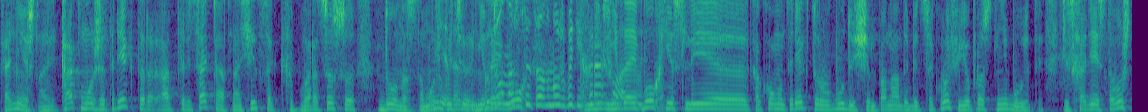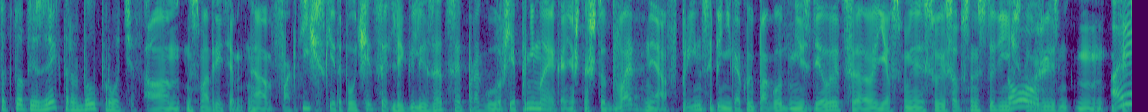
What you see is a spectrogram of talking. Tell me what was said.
Конечно. Как может ректор отрицательно относиться к процессу донорства? Может Нет, быть, к не дай бог, донорству-то он, может быть, и не- хорошо Не, дай бог, если какому-то ректору в будущем понадобится кровь, ее просто не будет. Исходя из того, что кто-то из ректоров был против. А, Смотрите, а, фактически это получается легализация прогулов. Я понимаю, конечно, что два дня в принципе никакой погоды не сделают. А, Я вспоминаю свою собственную студенческую О, жизнь. А ты э.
